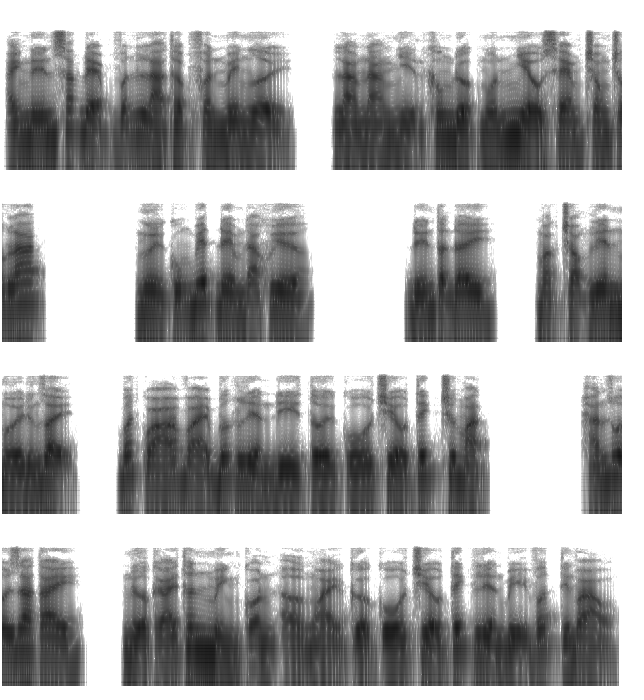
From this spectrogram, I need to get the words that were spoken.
ánh nến sắc đẹp vẫn là thập phần mê người, làm nàng nhịn không được muốn nhiều xem trong chốc lát. Ngươi cũng biết đêm đã khuya. Đến tận đây, mặc trọng liên mới đứng dậy, bất quá vài bước liền đi tới cố triều tích trước mặt. Hắn duỗi ra tay, nửa cái thân mình còn ở ngoài cửa cố triều tích liền bị vớt tiến vào,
